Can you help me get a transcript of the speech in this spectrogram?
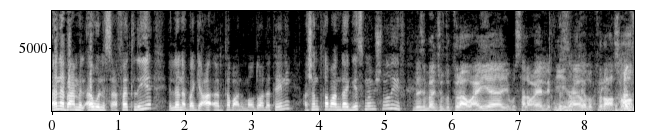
أنا بعمل أول إسعافات ليا اللي أنا باجي طبعا الموضوع ده تاني عشان طبعا ده جسم مش نظيف. لازم بقى نشوف دكتور أوعية يبص على الاوعيه اللي فيها ودكتور. أعصاب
